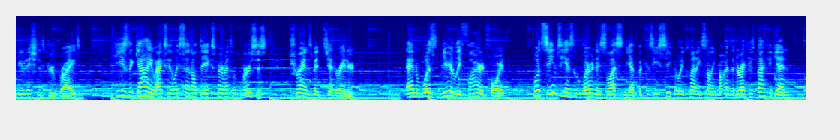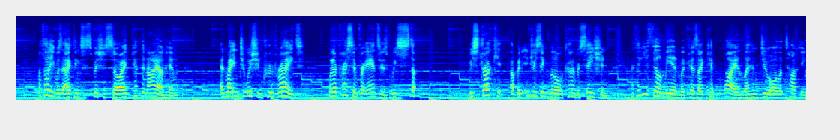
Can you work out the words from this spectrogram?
munitions group, right? He's the guy who accidentally set off the experimental Versus transmit generator and was nearly fired for it. Well, it seems he hasn't learned his lesson yet because he's secretly planning something behind the director's back again. I thought he was acting suspicious, so I kept an eye on him, and my intuition proved right. When I pressed him for answers, we. We struck up an interesting little conversation. I think he filled me in because I kept quiet and let him do all the talking.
